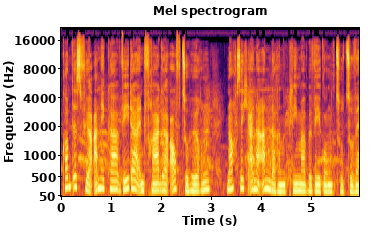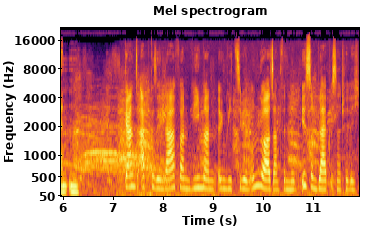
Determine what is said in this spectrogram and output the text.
kommt es für Annika weder in Frage aufzuhören, noch sich einer anderen Klimabewegung zuzuwenden. Ganz abgesehen davon, wie man irgendwie zivilen Ungehorsam findet, ist und bleibt es natürlich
